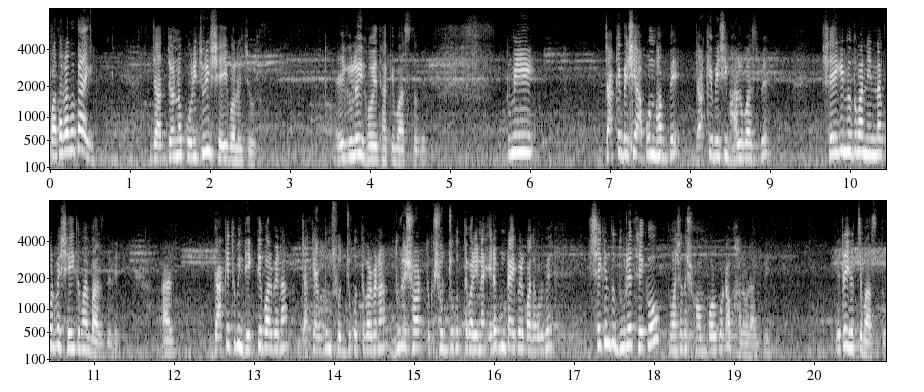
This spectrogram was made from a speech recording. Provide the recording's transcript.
কথাটা তো তাই? যার জন্য করি চুরি, সেই বলে চোর। এইগুলোই হয়ে থাকে বাস্তবে। তুমি যাকে বেশি আপন ভাববে, যাকে বেশি ভালোবাসবে, সেই কিন্তু তোমার নিন্দা করবে, সেই তোমায় বাস দেবে। আর যাকে তুমি দেখতে পারবে না, যাকে একদম সহ্য করতে পারবে না, দূরে সর, তোকে সহ্য করতে পারি না, এরকম টাইপের কথা বলবে, সে কিন্তু দূরে থেকেও তোমার সাথে সম্পর্কটা ভালো রাখবে। এটাই হচ্ছে বাস্তব।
